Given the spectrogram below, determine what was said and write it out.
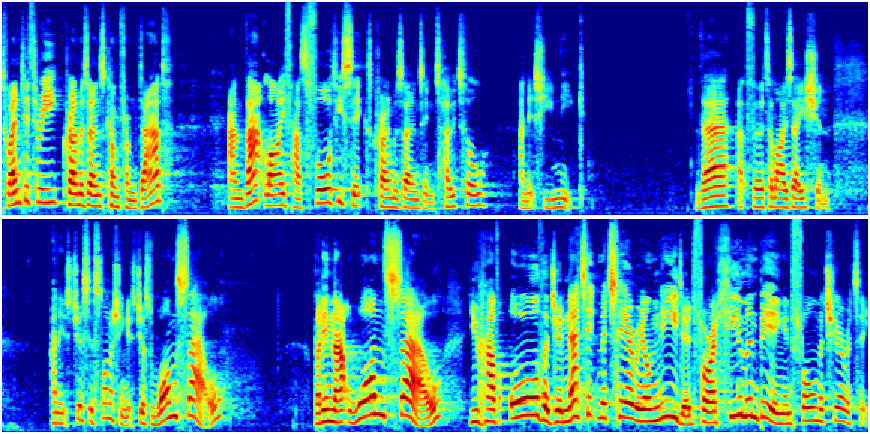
23 chromosomes come from dad, and that life has 46 chromosomes in total, and it's unique. There at fertilization. And it's just astonishing. It's just one cell but in that one cell, you have all the genetic material needed for a human being in full maturity.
